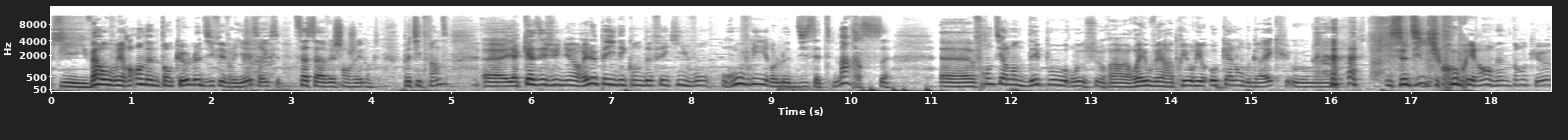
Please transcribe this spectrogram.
qui va rouvrir en même temps que le 10 février. C'est vrai que ça, ça avait changé, donc petite feinte. Euh, Il y a Kazé Junior et le Pays des Contes de Fées qui vont rouvrir le 17 mars. Euh, Frontierland Depot rou- sera réouvert a priori au calendrier grec où il se dit qu'il rouvrira en même temps que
